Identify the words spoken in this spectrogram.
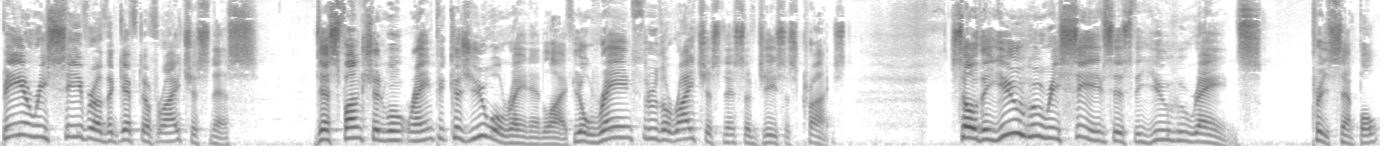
Be a receiver of the gift of righteousness. Dysfunction won't reign because you will reign in life. You'll reign through the righteousness of Jesus Christ. So the you who receives is the you who reigns. Pretty simple.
